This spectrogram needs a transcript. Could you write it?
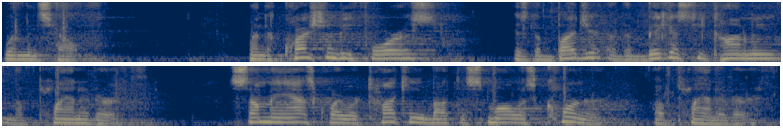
women's health. When the question before us is the budget of the biggest economy on the planet Earth. Some may ask why we're talking about the smallest corner of planet Earth.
